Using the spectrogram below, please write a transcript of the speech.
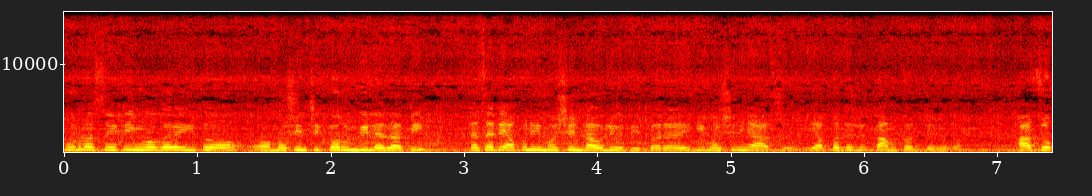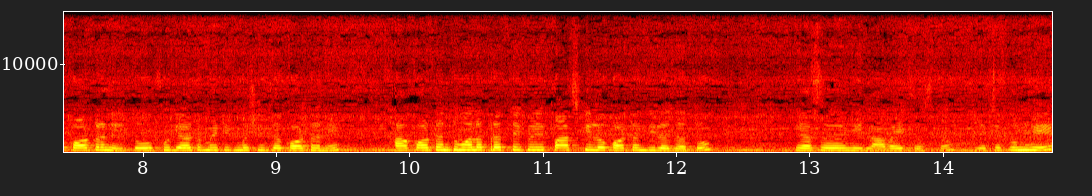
पूर्ण सेटिंग वगैरे इथं मशीनची करून दिल्या जाती. त्यासाठी आपण ही मशीन लावली होती. तर ही मशीन ही आज या पद्धतीत काम करते बघा. हा जो कॉटन आहे तो फुली ऑटोमॅटिक मशीनचा कॉटन आहे. हा कॉटन तुम्हाला प्रत्येक वेळी पाच किलो कॉटन दिला जातो. हे असं हे लावायचं असतं. याच्यातून हे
